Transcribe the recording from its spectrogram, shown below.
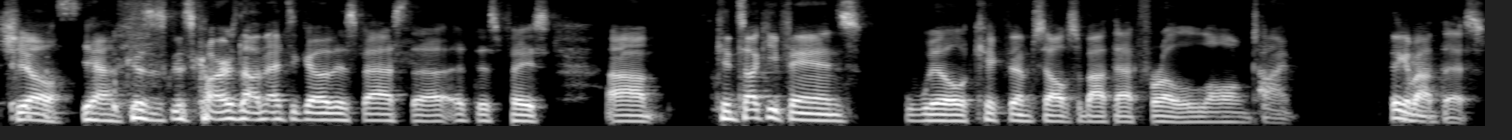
Chill. Yeah, because this car is not meant to go this fast uh, at this pace. Um, Kentucky fans will kick themselves about that for a long time. Think yeah. about this.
